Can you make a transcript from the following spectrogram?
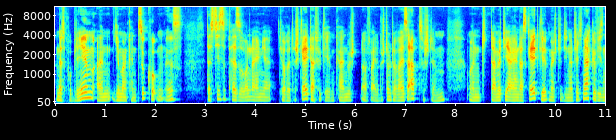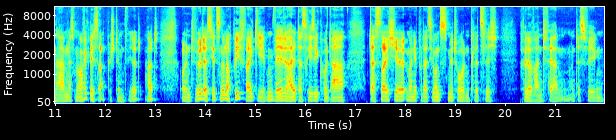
Und das Problem an jemand kann zugucken ist, dass diese Person einem ja theoretisch Geld dafür geben kann, auf eine bestimmte Weise abzustimmen. Und damit die einem das Geld gibt, möchte die natürlich nachgewiesen haben, dass man auch wirklich so abgestimmt wird, hat. Und würde es jetzt nur noch Briefwahl geben, wäre halt das Risiko da, dass solche Manipulationsmethoden plötzlich relevant werden. Und deswegen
